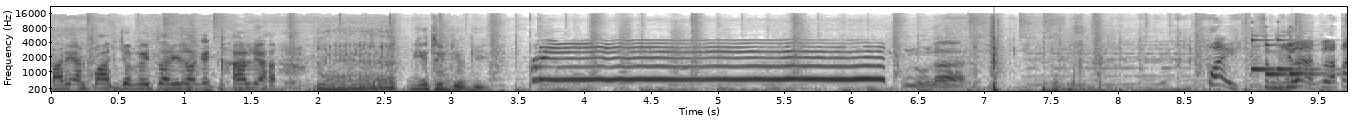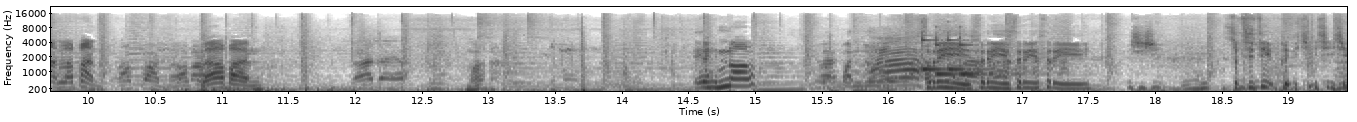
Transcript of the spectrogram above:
tarian panjang itu tadi sakit kali ya. Gitu dia gitu. Lah. Woi, sembilan, delapan, delapan. Delapan, Delapan. Mak. Eh, nol. Delapan dulu. Seri, seri, seri, seri. Cici, cici, cici.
